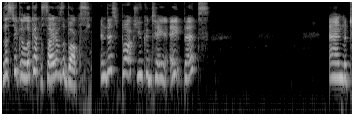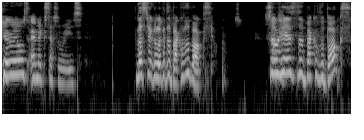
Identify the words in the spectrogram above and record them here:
Let's take a look at the side of the box. In this box you contain 8 bits and materials and accessories. Let's take a look at the back of the box. So Okay. here's the back of the box.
